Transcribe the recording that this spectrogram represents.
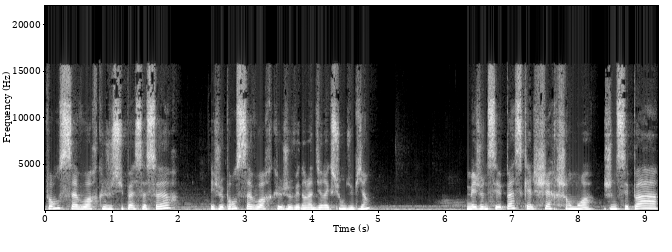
pense savoir que je suis pas sa sœur. Et je pense savoir que je vais dans la direction du bien. Mais je ne sais pas ce qu'elle cherche en moi. Je ne sais pas.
